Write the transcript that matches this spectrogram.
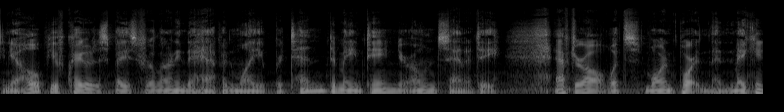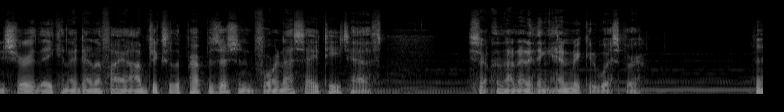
and you hope you've created a space for learning to happen while you pretend to maintain your own sanity. After all, what's more important than making sure they can identify objects of the preposition for an SAT test? Certainly not anything Henry could whisper. Hmm.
